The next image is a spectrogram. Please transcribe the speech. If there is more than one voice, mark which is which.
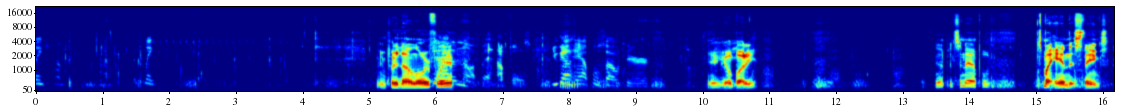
Speaker 1: Link, come. Link.
Speaker 2: Let me put it down lower for you.
Speaker 3: Enough apples. You got apples out there.
Speaker 2: There you go, buddy. Yep, it's an apple. It's my hand that stinks.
